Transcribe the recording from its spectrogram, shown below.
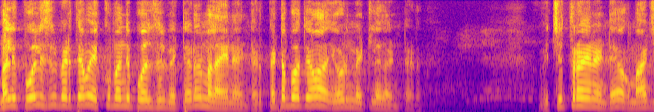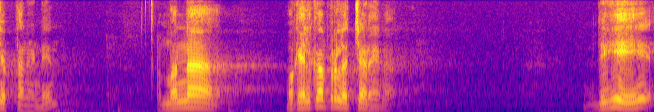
మళ్ళీ పోలీసులు పెడితేమో ఎక్కువ మంది పోలీసులు పెట్టాడని మళ్ళీ ఆయన అంటాడు. పెట్టబోతేమో ఎవడు పెట్టలేదు అంటాడు. విచిత్రం ఏంటంటే ఒక మాట చెప్తానండి. మొన్న ఒక హెలికాప్టర్లో వచ్చాడు ఆయన. దిగి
